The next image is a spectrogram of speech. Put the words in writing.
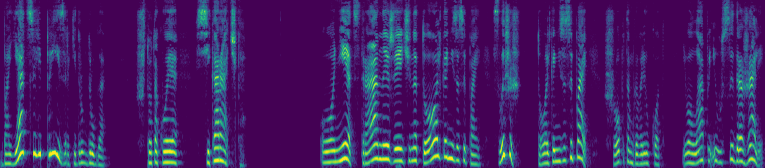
Боятся ли призраки друг друга? Что такое сикарачка? «О, нет, странная женщина, только не засыпай! Слышишь? Только не засыпай!» — шепотом говорил кот. Его лапы и усы дрожали,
